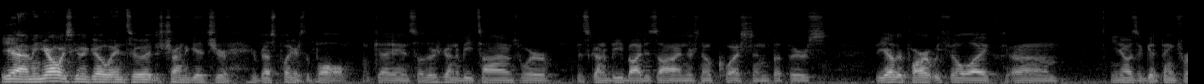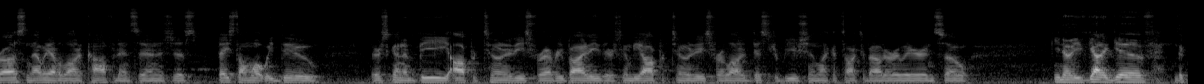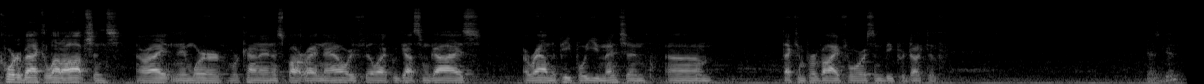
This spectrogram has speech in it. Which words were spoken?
Yeah, I mean, you're always going to go into it just trying to get your, your best players the ball, okay? And so there's going to be times where it's going to be by design, there's no question. But there's the other part we feel like, um, you know, is a good thing for us and that we have a lot of confidence in. Is just based on what we do, there's going to be opportunities for everybody. There's going to be opportunities for a lot of distribution, like I talked about earlier. And so, you know, you've got to give the quarterback a lot of options, all right? And then we're, we're kind of in a spot right now where we feel like we got some guys around the people you mentioned um, that can provide for us and be productive. That's good?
